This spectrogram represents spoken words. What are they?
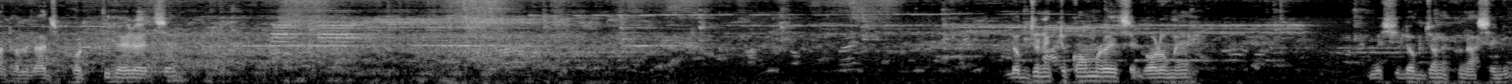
কাঁঠাল গাছ ভর্তি হয়ে রয়েছে। লোকজন একটু কম রয়েছে গরমে বেশি লোকজন এখন আসেনি।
